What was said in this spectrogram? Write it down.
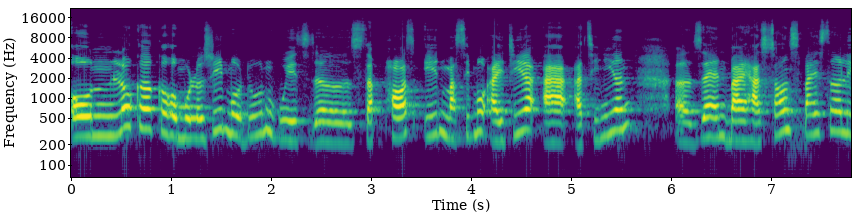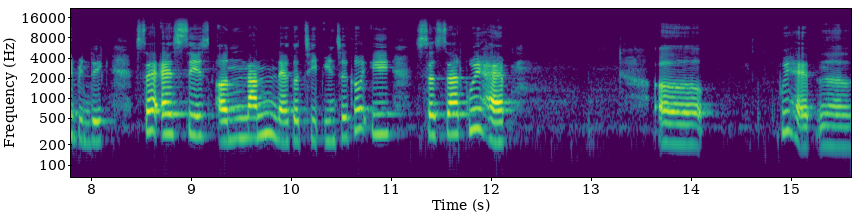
on local cohomology module with the support in maximal idea are Artinian, uh, then by Hartshorne-Speiser-Lyubeznik, there exists a non-negative integer E such that we have uh, we have uh,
